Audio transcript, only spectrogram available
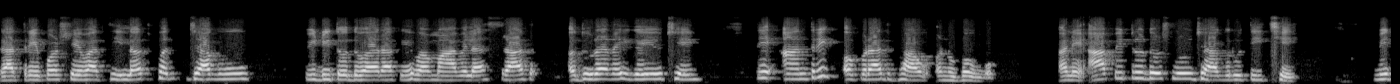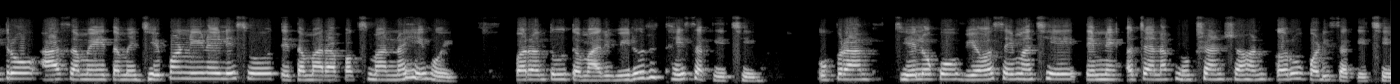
રાત્રે પર સેવાથી લથપથ જાગવું, પીડિતો દ્વારા કહેવામાં આવેલા શ્રાદ્ધ અધૂરા રહી ગયું છે. તે આંતરિક અપરાધ ભાવ અનુભવવો. અને આ પિતૃદોષનું જાગૃતિ છે. મિત્રો, આ સમયે તમે જે પણ નિર્ણય લેશો તે તમારા પક્ષમાં નહીં હોય, પરંતુ તમારી વિરુદ્ધ થઈ શકે છે. ઉપરાંત, જે લોકો વ્યવસાયમાં છે, તેમને અચાનક નુકસાન સહન કરવું પડી શકે છે.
